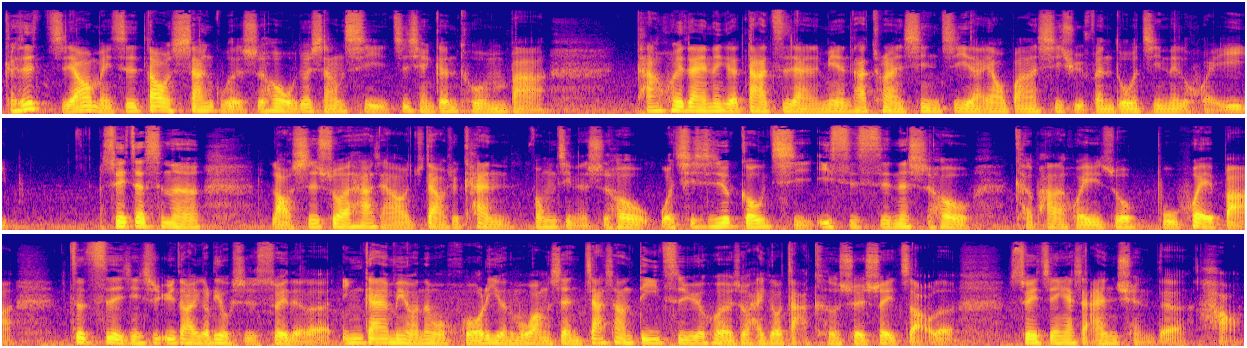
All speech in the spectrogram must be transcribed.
可是只要每次到山谷的时候，我就想起之前跟图文爸，他会在那个大自然里面，他突然献祭了，要我帮他吸取芬多精那个回忆。所以这次呢，老师说他想要带我去看风景的时候，我其实就勾起一丝丝那时候可怕的回忆，说不会吧。这次已经是遇到一个六十岁的了，应该没有那么活力，有那么旺盛。加上第一次约会的时候还给我打瞌睡，睡着了，所以这应该是安全的。好，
